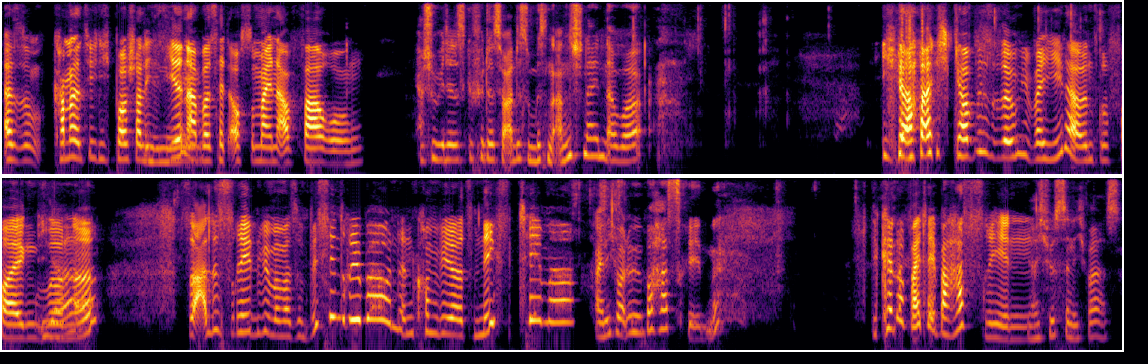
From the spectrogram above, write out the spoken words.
Also kann man natürlich nicht pauschalisieren, nee. aber es ist halt auch so meine Erfahrung. Ich habe schon wieder das Gefühl, dass wir alles so ein bisschen anschneiden, aber. Ja, ich glaube, es ist irgendwie bei jeder unserer Folgen so, ja. ne? So alles reden wir mal so ein bisschen drüber und dann kommen wir zum nächsten Thema. Eigentlich wollten wir über Hass reden, ne? Wir können auch weiter über Hass reden. Ja, ich wüsste nicht was.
